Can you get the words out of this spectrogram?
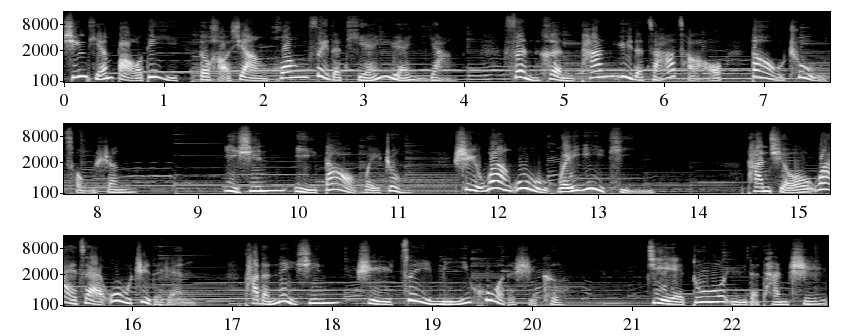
心田宝地都好像荒废的田园一样，愤恨贪欲的杂草到处丛生，一心以道为重。视万物为一体，贪求外在物质的人，他的内心是最迷惑的时刻，借多余的贪吃。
